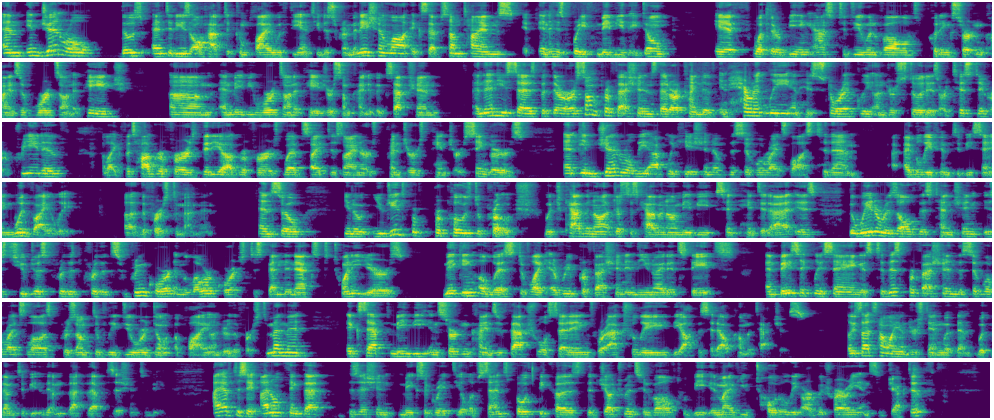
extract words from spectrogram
And in general, those entities all have to comply with the anti discrimination law, except sometimes in his brief, maybe they don't. If what they're being asked to do involves putting certain kinds of words on a page, um, and maybe words on a page are some kind of exception. And then he says, but there are some professions that are kind of inherently and historically understood as artistic or creative, like photographers, videographers, website designers, printers, painters, singers. And in general, the application of the civil rights laws to them, I believe him to be saying, would violate uh, the First Amendment. And so, you know, Eugene's pr- proposed approach, which Kavanaugh, Justice Kavanaugh maybe hinted at, is the way to resolve this tension is to just for the for the Supreme Court and the lower courts to spend the next 20 years making a list of like every profession in the United States and basically saying as to this profession the civil rights laws presumptively do or don't apply under the First Amendment except maybe in certain kinds of factual settings where actually the opposite outcome attaches. At least that's how I understand what them what them to be them that that position to be. I have to say I don't think that position makes a great deal of sense, both because the judgments involved would be, in my view, totally arbitrary and subjective.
